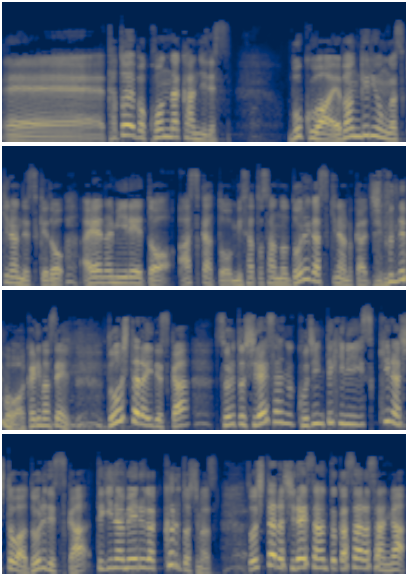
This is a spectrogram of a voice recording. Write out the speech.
えー、例えばこんな感じです。僕はエヴァンゲリオンが好きなんですけど、綾波レイとアスカとミサトさんのどれが好きなのか自分でもわかりません。どうしたらいいですか？それと白井さんが個人的に好きな人はどれですか？的なメールが来るとします。そしたら白井さんと笠原さんが、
